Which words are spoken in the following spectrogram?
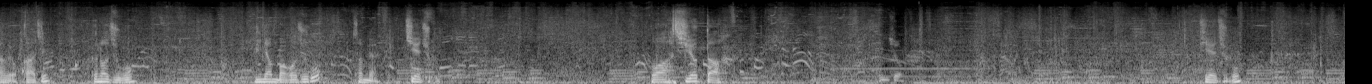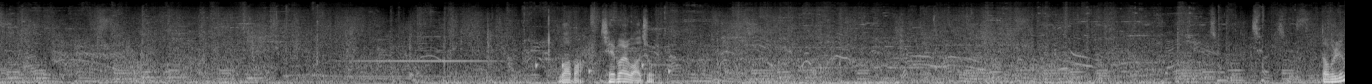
딱 여기까지? 끊어주고. 미년 먹어주고 전멸. 뒤에 주고. 와 지렸다. 인정. 뒤에 주고. 와봐. 제발 와줘. W?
